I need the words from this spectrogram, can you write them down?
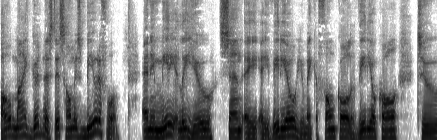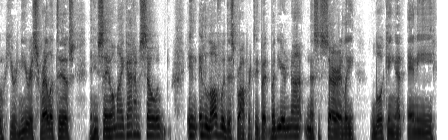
Oh my goodness, this home is beautiful. And immediately you send a, a video, you make a phone call, a video call to your nearest relatives, and you say, Oh my God, I'm so in, in love with this property. But, but you're not necessarily looking at any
